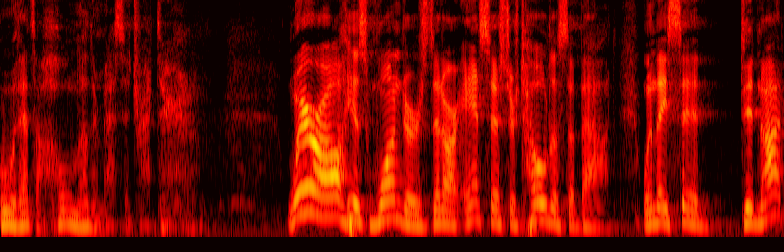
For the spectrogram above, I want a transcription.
oh, that's a whole nother message right there. Where are all his wonders that our ancestors told us about when they said, Did not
